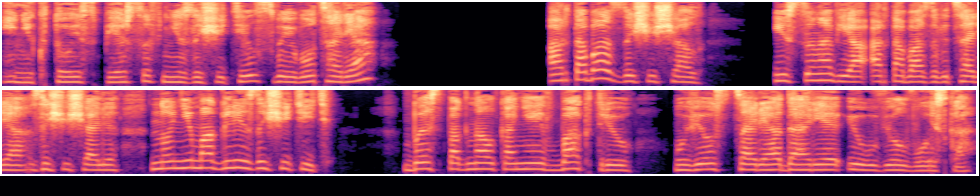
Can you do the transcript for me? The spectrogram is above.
И никто из персов не защитил своего царя? Артабаз защищал. И сыновья Артабазовы царя защищали, но не могли защитить. Бес погнал коней в Бактрию, увез царя Дария и увел войско.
